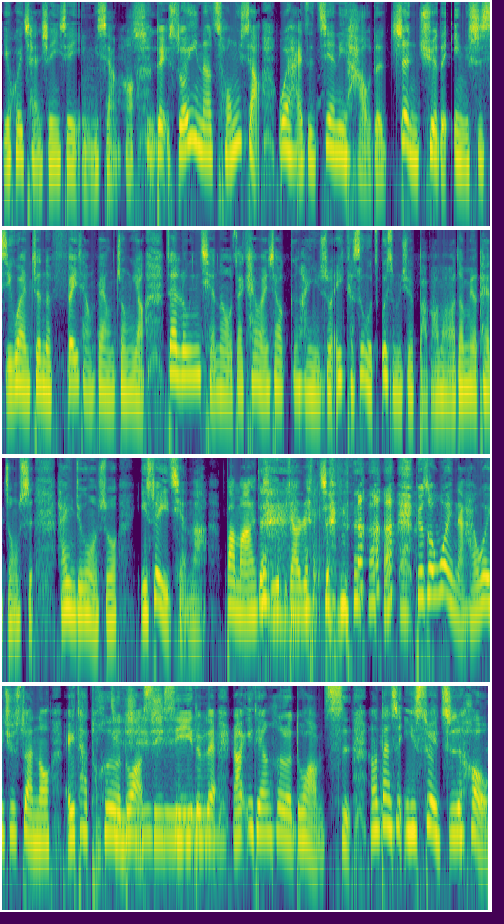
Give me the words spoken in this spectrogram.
也会产生一些影响哈。对，所以呢，从小为孩子建立好的正确的饮食习惯，真的非常非常重要。在录音前呢，我在开玩笑跟韩颖说：“哎，可是我为什么觉得爸爸妈妈都没有太重视？”韩颖就跟我说：“一岁以前啦，爸妈 其实比较认真，比如说喂奶还会去算哦，哎，他喝了多少 CC，对不对？然后一天喝了多少次？然后，但是一岁之后。”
